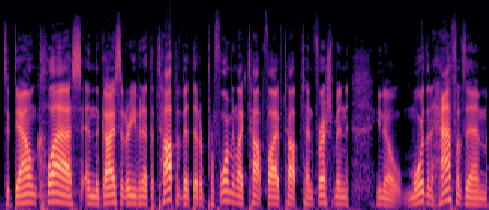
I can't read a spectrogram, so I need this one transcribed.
It's a down class, and the guys that are even at the top of it that are performing like top five, top ten freshmen, you know, more than half of them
